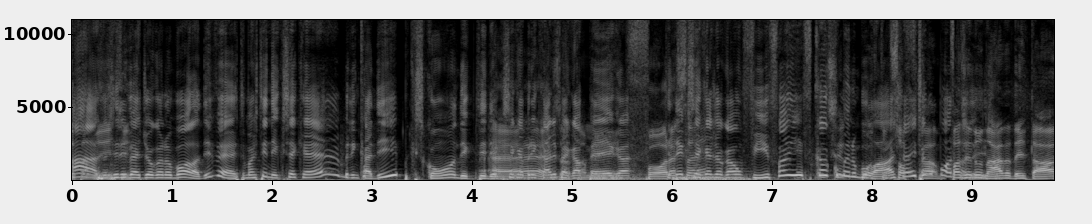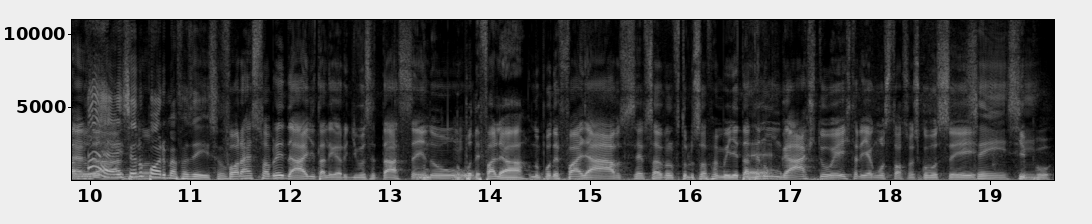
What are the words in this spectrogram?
ah, você se diverte jogando bola? Diverte. Mas tem dia que você quer brincar de que esconde, tem dia que você É, quer brincar de pegar, pega. Fora tem dia que você quer jogar um FIFA e ficar comendo bolacha, aí você não pode fazendo fazer nada, deitado. É. É, nada, e você não pode mais fazer isso. Fora a responsabilidade, tá ligado? De você estar sendo. Não um- poder falhar. não poder falhar, você sabe pelo futuro da sua família, tá É. tendo um gasto extra em algumas situações com você. Sim, sim. Tipo,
